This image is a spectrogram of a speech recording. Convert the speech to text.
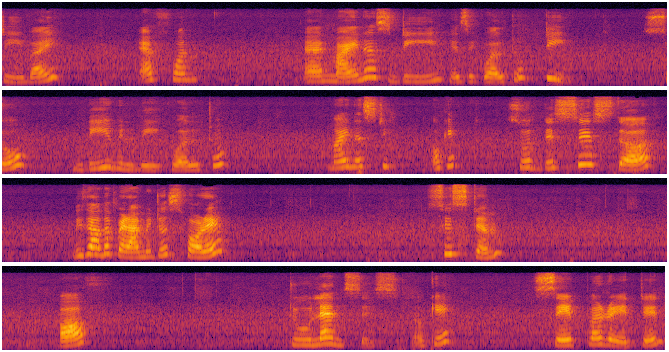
t by f1 and minus d is equal to t. So d will be equal to minus t. Okay? So this is the these are the parameters for a system of two lenses okay? Separated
